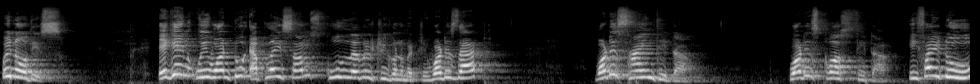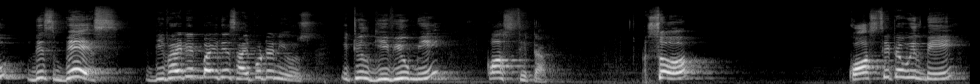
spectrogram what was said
We know this. Again, we want to apply some school level trigonometry. What is that? What is sine theta? What is cos theta? If I do this base divided by this hypotenuse, it will give you me cos theta. So, cos theta will be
